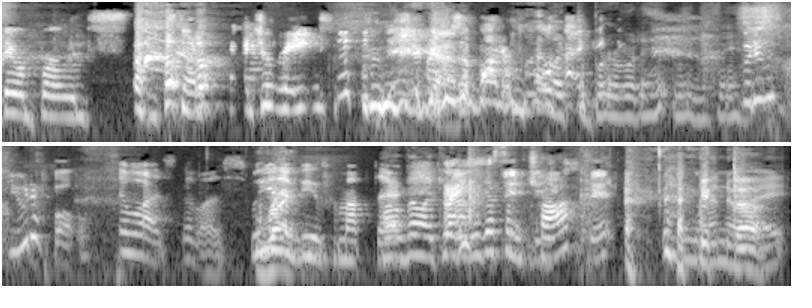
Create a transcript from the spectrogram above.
they were birds. It's not exaggerate. There was a butterfly. I like the bird would have hit me in the face. But it was beautiful. it was. It was. We Right. had a view from up there. I'd be like, yeah, we got some spit- chalk. I know, right?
